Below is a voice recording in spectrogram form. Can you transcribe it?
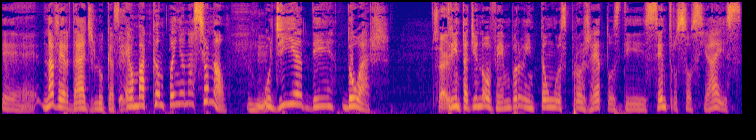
É, na verdade, Lucas, é uma campanha nacional. Uhum. O dia de doar. Certo. 30 de novembro, então os projetos de centros sociais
